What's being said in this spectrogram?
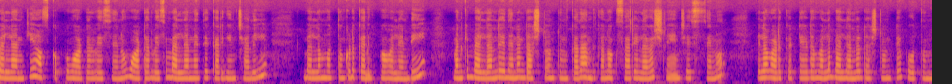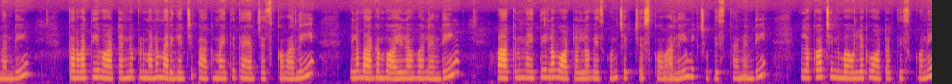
బెల్లానికి హాఫ్ కప్పు వాటర్ వేసాను. వాటర్ వేసి బెల్లాన్ని అయితే కరిగించాలి. బెల్లం మొత్తం కూడా కరిగిపోవాలండి. మనకి బెల్లంలో ఏదైనా డస్ట్ ఉంటుంది కదా అందుకని ఒకసారి ఇలాగ స్ట్రెయిన్ చేసేసాను. ఇలా వడకట్టేయడం వల్ల బెల్లంలో డస్ట్ ఉంటే పోతుందండి. తర్వాత ఈ వాటర్ని ఇప్పుడు మనం మరిగించి పాకం అయితే తయారు చేసుకోవాలి. ఇలా బాగా బాయిల్ అవ్వాలండి. పాకం అయితే ఇలా వాటర్లో వేసుకొని చెక్ చేసుకోవాలి. మీకు చూపిస్తానండి. ఇలా ఒక చిన్న బౌల్లోకి వాటర్ తీసుకొని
